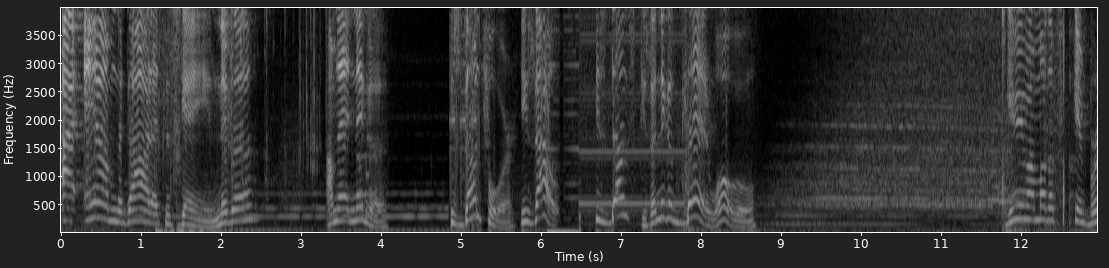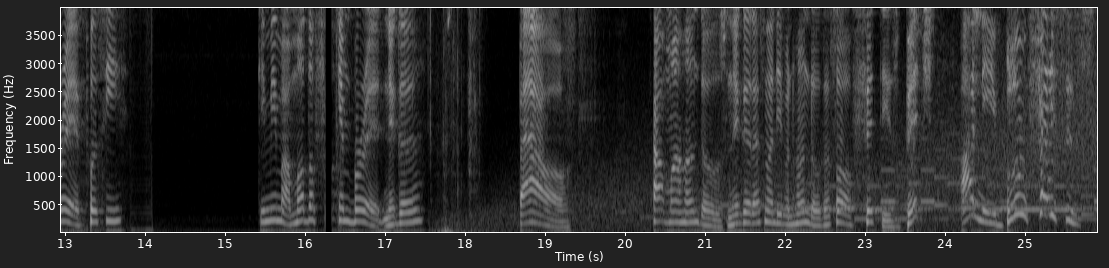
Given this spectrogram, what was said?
I am the god at this game, nigga. I'm that nigga. He's done for. He's out. He's done. That nigga's dead. Whoa. Give me my motherfucking bread, pussy. Give me my motherfucking bread, nigga. Bow. Count my hundos, nigga. That's not even hundos. That's all 50s. Bitch, I need blue faces.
